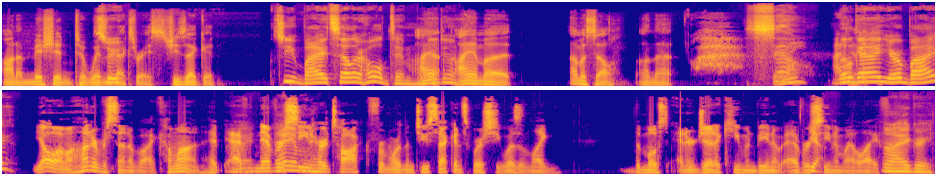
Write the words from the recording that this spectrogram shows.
on a mission to win So the next race. She's that good. so you buy, sell, or hold, Tim? What are I you doing? I am a I'm a sell on that. sell. I Little guy, you're a buy. Yo, I'm 100% a buy. Come on. I, I've Right. never I am- seen her talk for more than 2 seconds where she wasn't like the most energetic human being I've ever Yeah. seen in my life. No, I agree.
